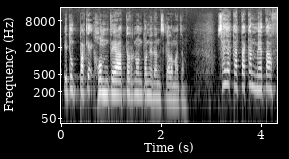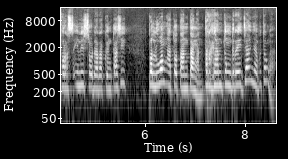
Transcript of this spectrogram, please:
Itu pakai home theater nontonnya dan segala macam. Saya katakan metaverse ini saudaraku yang kasih peluang atau tantangan. Tergantung gerejanya, betul nggak?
